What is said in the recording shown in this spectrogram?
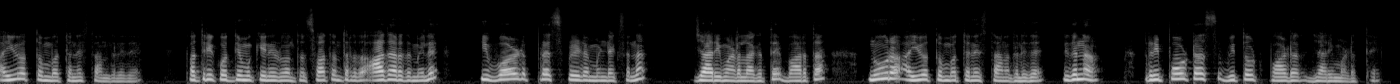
ಐವತ್ತೊಂಬತ್ತನೇ ಸ್ಥಾನದಲ್ಲಿದೆ. ಪತ್ರಿಕೋದ್ಯಮಕ್ಕೆ ನೀಡುವಂಥ ಸ್ವಾತಂತ್ರ್ಯದ ಆಧಾರದ ಮೇಲೆ ಈ ವರ್ಲ್ಡ್ ಪ್ರೆಸ್ ಫ್ರೀಡಮ್ ಇಂಡೆಕ್ಸನ್ನು ಜಾರಿ ಮಾಡಲಾಗುತ್ತೆ. ಭಾರತ ನೂರ ಐವತ್ತೊಂಬತ್ತನೇ ಸ್ಥಾನದಲ್ಲಿದೆ. ಇದನ್ನು ರಿಪೋರ್ಟರ್ಸ್ ವಿತೌಟ್ ಬಾರ್ಡರ್ ಜಾರಿ ಮಾಡುತ್ತೆ.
